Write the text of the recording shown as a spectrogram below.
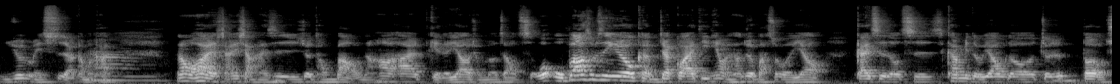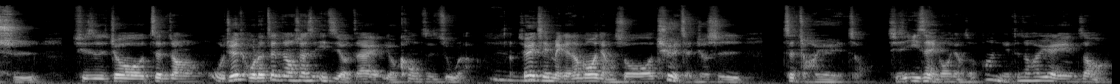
你就没事啊，干嘛看？嗯、然后我后来想一想，还是就通报，然后他给的药全部都照吃。我我不知道是不是因为我可能比较乖，第一天晚上就把所有的药该吃的都吃，抗病毒药物都就是都有吃。其实就症状，我觉得我的症状算是一直有在有控制住了。嗯，所以其实每个人都跟我讲说，确诊就是症状会越严重。其实医生也跟我讲说，哦，你的症状会越严重。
